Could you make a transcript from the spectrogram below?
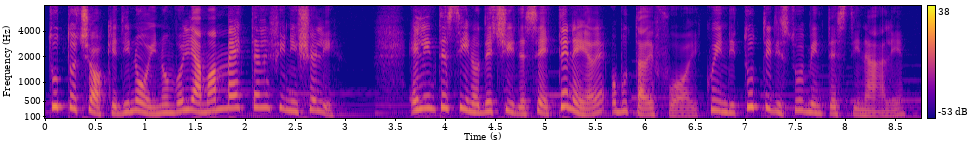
Tutto ciò che di noi non vogliamo ammettere finisce lì e l'intestino decide se tenere o buttare fuori. Quindi tutti i disturbi intestinali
